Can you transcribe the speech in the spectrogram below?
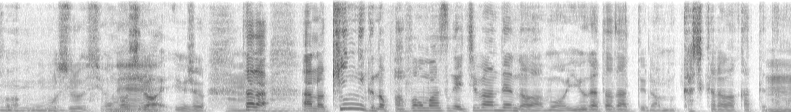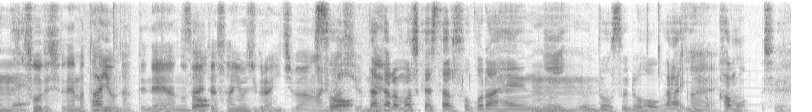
面白いですよね。面白い夕食うんただあの筋肉のパフォーマンスが一番出るのはもう夕方だっていうのは昔から分かってたので、うんそうですよね。まあ体温だってね、あのそう大体三四時ぐらいに一番上がりますよね。そうだからもしかしたらそこら辺にうん運動する方がいいのかもしれない。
